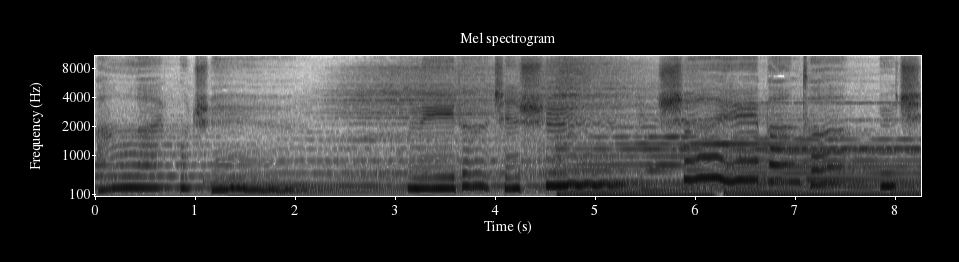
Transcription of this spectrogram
翻来覆去，你的简讯是一般的语气，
